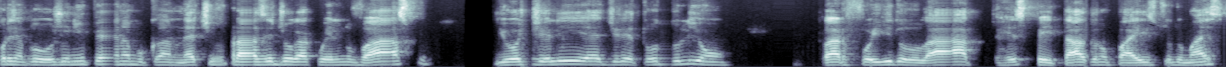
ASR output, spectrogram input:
por exemplo, o Juninho Pernambucano, né? Tive o prazer de jogar com ele no Vasco e hoje ele é diretor do Lyon. Claro, foi ídolo lá, respeitado no país e tudo mais,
